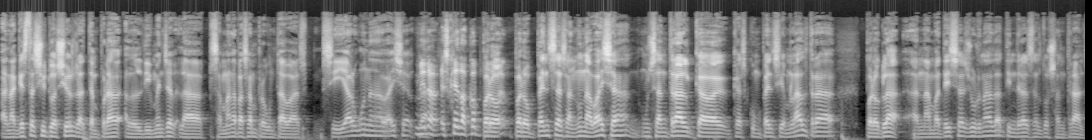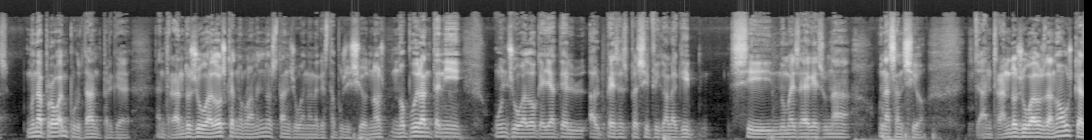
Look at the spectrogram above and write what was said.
en aquestes situacions, la temporada, el diumenge, la setmana passada em preguntaves si hi ha alguna baixa... Clar, Mira, és que de cop... però, eh? però penses en una baixa, un central que, que es compensi amb l'altre, però clar, en la mateixa jornada tindràs els dos centrals. Una prova important, perquè entraran dos jugadors que normalment no estan jugant en aquesta posició. No, no podran tenir un jugador que ja té el, el pes específic a l'equip si només hi hagués una, una sanció. Entraran dos jugadors de nous que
